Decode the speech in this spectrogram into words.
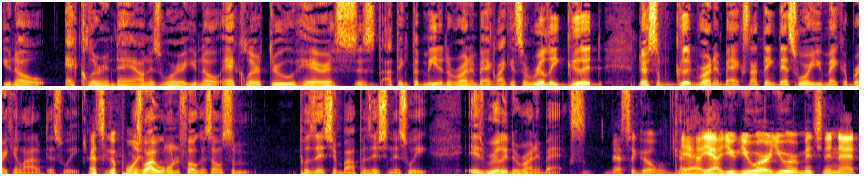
you know, Ekeler and down is where you know Ekeler through Harris is. I think the meat of the running back. Like it's a really good. There's some good running backs, and I think that's where you make a breaking lineup this week. That's a good point. That's why we want to focus on some position by position this week. Is really the running backs. That's a good one. Okay. Yeah, yeah. You you were you were mentioning that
